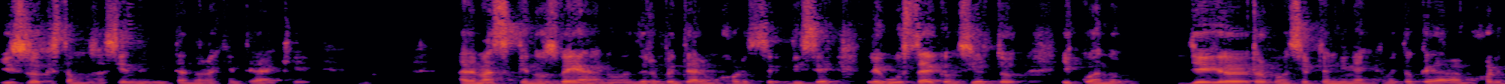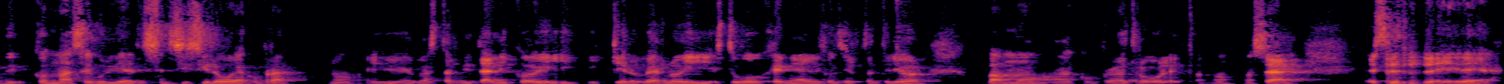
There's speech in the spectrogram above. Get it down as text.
Y eso es lo que estamos haciendo, invitando a la gente a que además que nos vea, ¿no? De repente a lo mejor dice, le gusta el concierto y cuando llegue otro concierto en línea que me toque dar, a lo mejor con más seguridad dicen, sí, sí, lo voy a comprar, ¿no? Y va a estar vitálico y, quiero verlo y estuvo genial el concierto anterior, vamos a comprar otro boleto, ¿no? O sea, esa es la idea.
